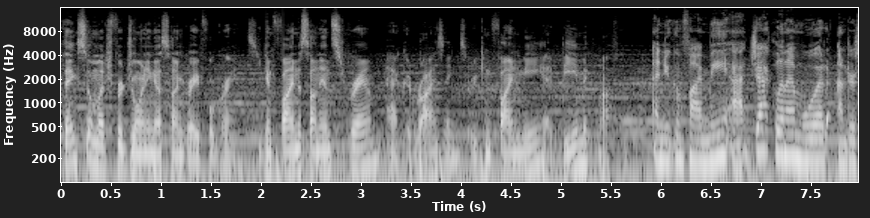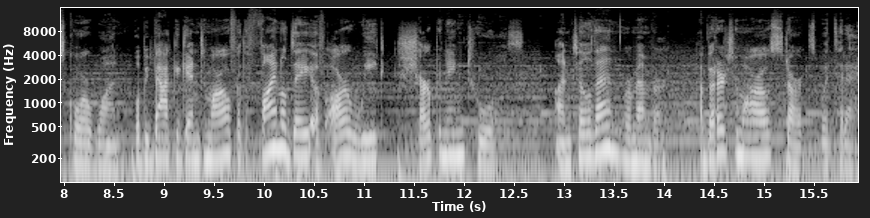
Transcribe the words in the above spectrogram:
Thanks so much for joining us on Grateful Grains. You can find us on Instagram at Good Risings, or you can find me at B McMuffin. And you can find me at Jacqueline M. Wood underscore one. We'll be back again tomorrow for the final day of our week, Sharpening Tools. Until then, remember, a better tomorrow starts with today.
